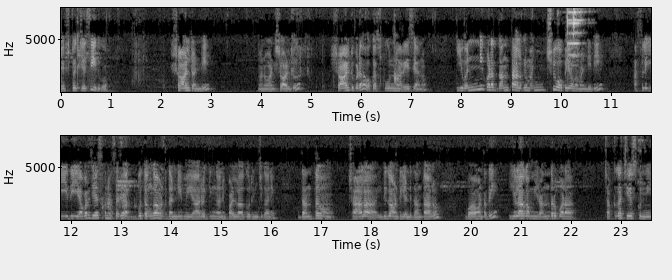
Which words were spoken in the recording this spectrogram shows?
నెక్స్ట్ వచ్చేసి ఇదిగో సాల్ట్ అండి. మన వంట సాల్ట్. సాల్ట్ కూడా ఒక స్పూన్ వేసాను. ఇవన్నీ కూడా దంతాలకి మంచి ఉపయోగం అండి ఇది. అసలు ఇది ఎవరు చేసుకున్నా సరే అద్భుతంగా ఉంటుందండి. మీ ఆరోగ్యం కానీ పళ్ళ గురించి కానీ దంతం చాలా ఇదిగా ఉంటాయండి దంతాలు. బాగుంటుంది. ఇలాగ మీరందరూ కూడా చక్కగా చేసుకుని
